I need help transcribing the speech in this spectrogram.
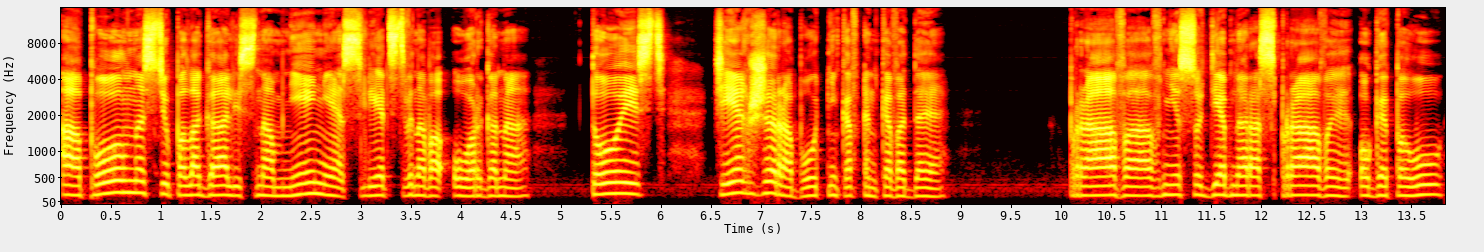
а полностью полагались на мнение следственного органа, то есть тех же работников НКВД. Право внесудебной расправы ОГПУ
